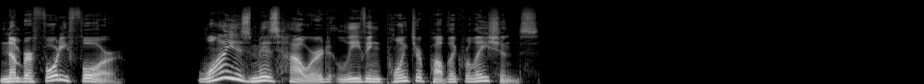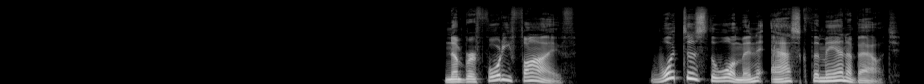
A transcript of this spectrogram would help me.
Number 44. Why is Ms. Howard leaving Pointer Public Relations? Number 45. What does the woman ask the man about?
